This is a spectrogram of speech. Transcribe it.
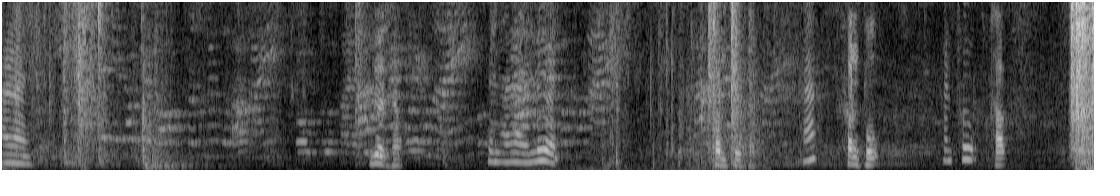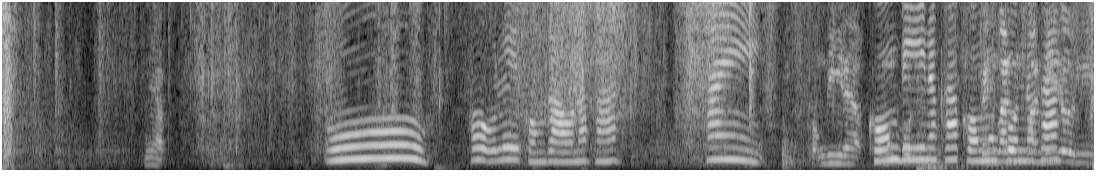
อะไร เลือดครับเป็นอะไรเลือดฟันผุครับฮะฟันผุพันธุครับนี่ครับโอ้พ่อโอเล่ของเรานะคะ ให้ของดีนะครับของดีนะคะ ของมงคลนะคะเป็วัวัดีนี่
